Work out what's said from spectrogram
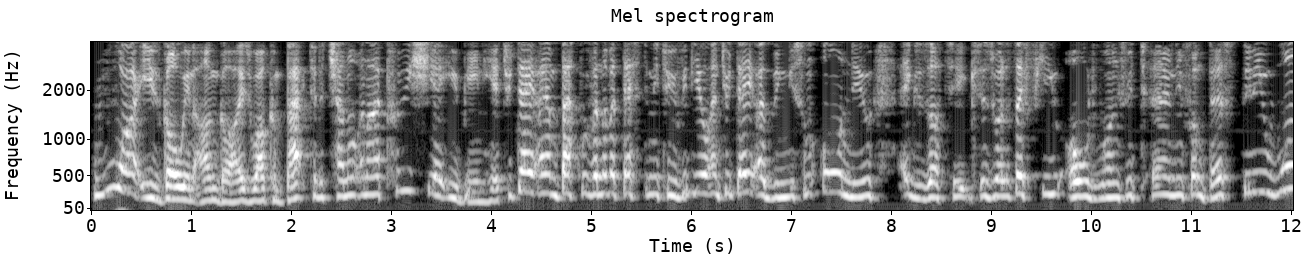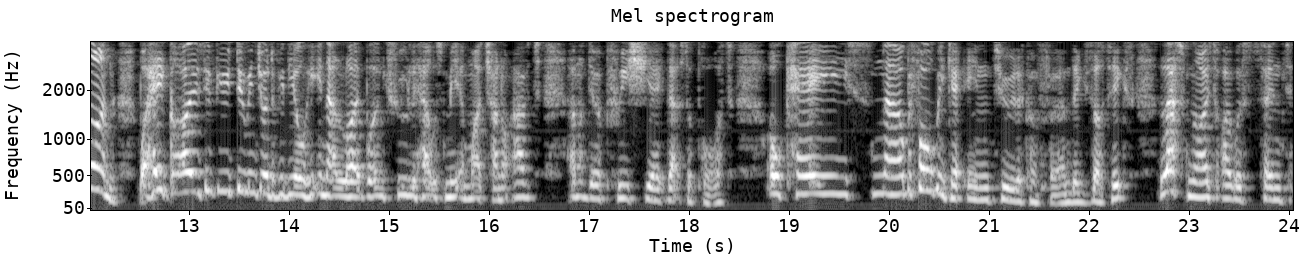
What is going on guys? Welcome back to the channel and I appreciate you being here. Today I am back with another Destiny 2 video and today I bring you some all new exotics as well as a few old ones returning from Destiny 1. But hey guys, if you do enjoy the video, hitting that like button truly helps me and my channel out and I do appreciate that support. Okay, now before we get into the confirmed exotics, last night I was sent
